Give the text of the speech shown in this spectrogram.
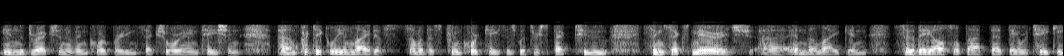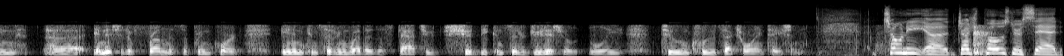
in the direction of incorporating sexual orientation, um, particularly in light of some of the Supreme Court cases with respect to same-sex marriage uh, and the like. And so they also thought that they were taking uh, initiative from the Supreme Court in considering whether the statute should be considered judicially to include sexual orientation. Tony, uh, Judge Posner said,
